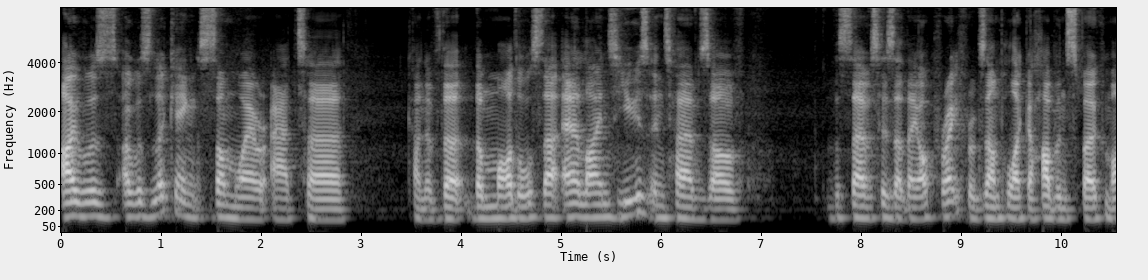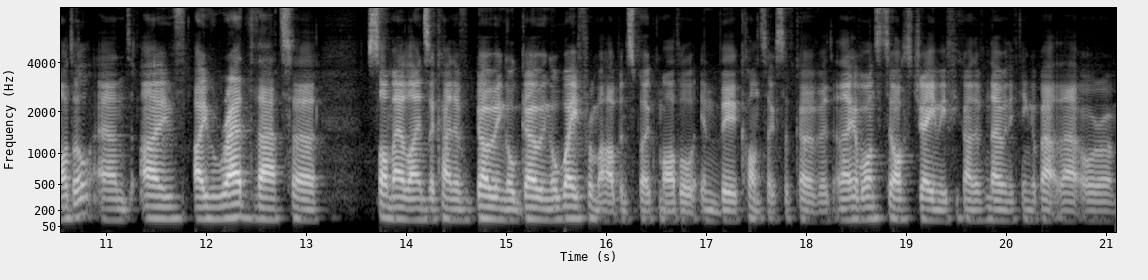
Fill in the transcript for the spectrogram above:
I was I was looking somewhere at uh, kind of the the models that airlines use in terms of the services that they operate. For example, like a hub and spoke model, and I've I read that uh, some airlines are kind of going or going away from a hub and spoke model in the context of COVID. And I wanted to ask Jamie if you kind of know anything about that or um,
